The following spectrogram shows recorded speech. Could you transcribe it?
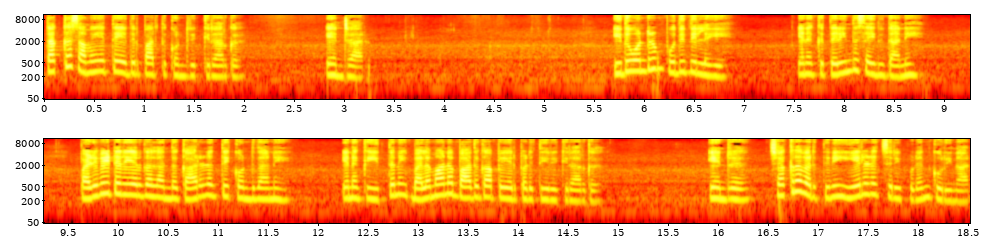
தக்க சமயத்தை எதிர்பார்த்து கொண்டிருக்கிறார்கள் என்றார். இது ஒன்றும் புதிதில்லையே. எனக்கு தெரிந்த செய்திதானே? பழுவேட்டரையர்கள் அந்த காரணத்தை கொண்டுதானே எனக்கு இத்தனை பலமான பாதுகாப்பை ஏற்படுத்தி இருக்கிறார்கள் என்று சக்கரவர்த்தினி ஏளனச் சிரிப்புடன் கூறினார்.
